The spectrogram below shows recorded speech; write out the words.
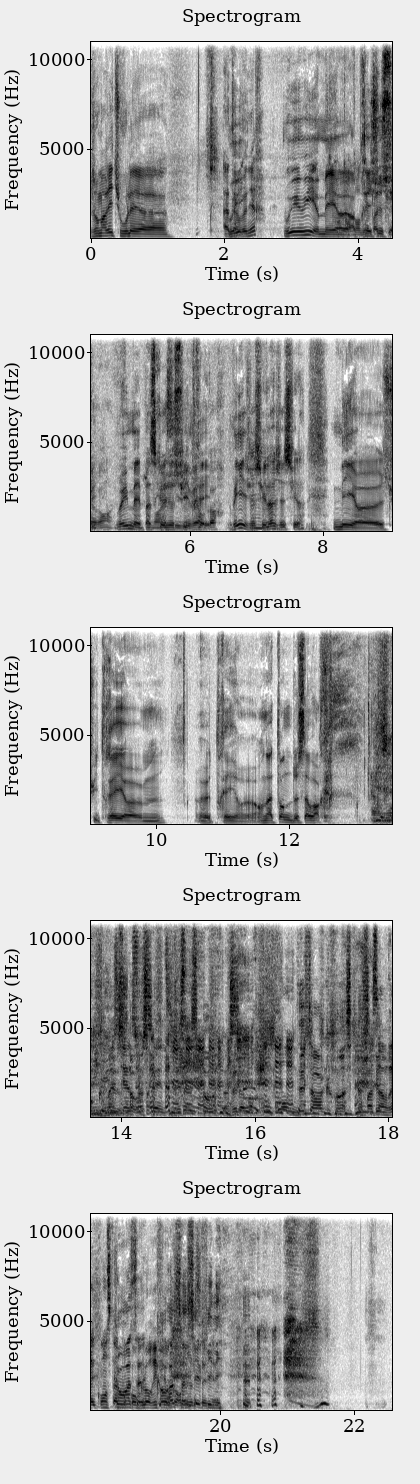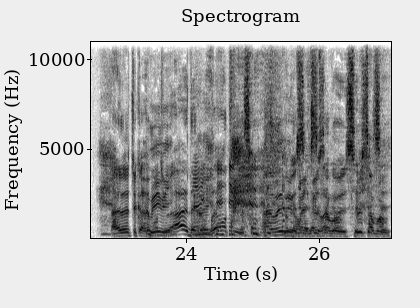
Jean-Marie, tu voulais euh, intervenir? Oui, oui, mais Parce qu'on euh, après je suis. avant. Oui, mais parce que je suis très. encore. Oui, je suis là, je suis là. Mais euh, je suis très, euh, euh, très euh, en attente de savoir. Alors, maintient le Ça va. de savoir comment ça, On fasse un vrai constat comment pour qu'on ça, glorifie comment ça le s'est fini. Ah, là, tu carrément. Oui, tu oui. Ah, d'accord, vraiment, tu veux ça. Ah oui, oui, mais c'est- vrai que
